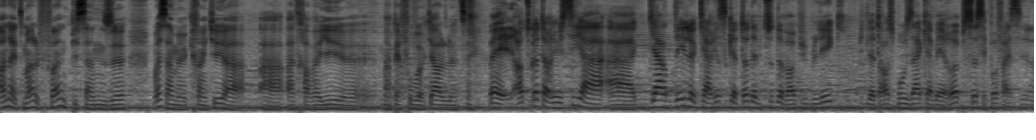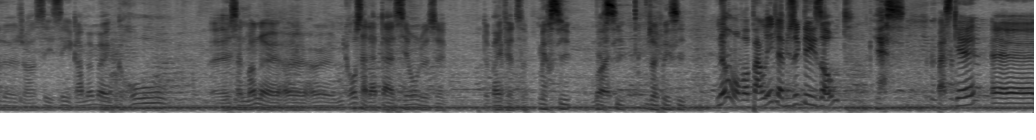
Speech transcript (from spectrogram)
honnêtement le fun. Puis ça nous a. Moi, ça m'a craqué à, à- à travailler euh, ma perfo vocale. là. Ben, en tout cas, tu as réussi à, à garder le charisme que tu as d'habitude devant le public, puis de le transposer à la caméra. Puis ça, c'est pas facile. là. Genre, c'est, c'est quand même un gros. euh, ça demande un- un- un- une grosse adaptation. Là. C'est, t'as bien fait ça. Merci. Merci. J'apprécie. Là, on va parler de la musique des autres. Yes! Parce que euh,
